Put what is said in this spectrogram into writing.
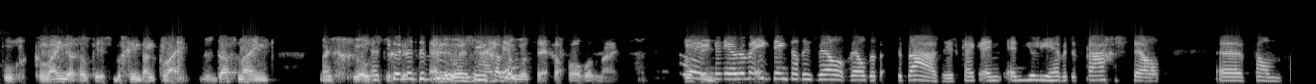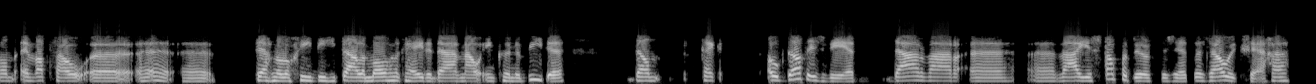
Hoe klein dat ook is, begin dan klein. Dus dat is mijn, mijn grootste Het kunnen de En de gaat ook wat zeggen volgens mij. Nee, nee, maar ik denk dat is wel, wel de, de basis. Kijk, en, en jullie hebben de vraag gesteld uh, van, van en wat zou uh, uh, technologie, digitale mogelijkheden daar nou in kunnen bieden, dan, kijk, ook dat is weer daar waar, uh, uh, waar je stappen durft te zetten, zou ik zeggen.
